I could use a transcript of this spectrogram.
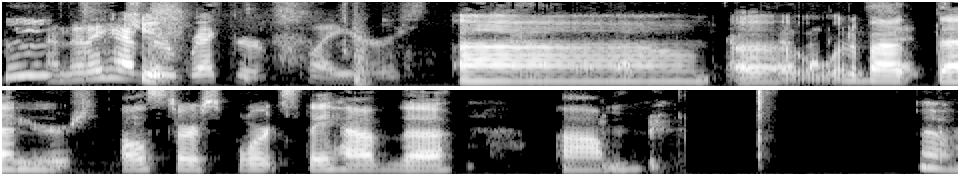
And then they have Cute. their record players. Um, I don't know uh, about what about then players. All Star Sports? They have the, um, oh,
